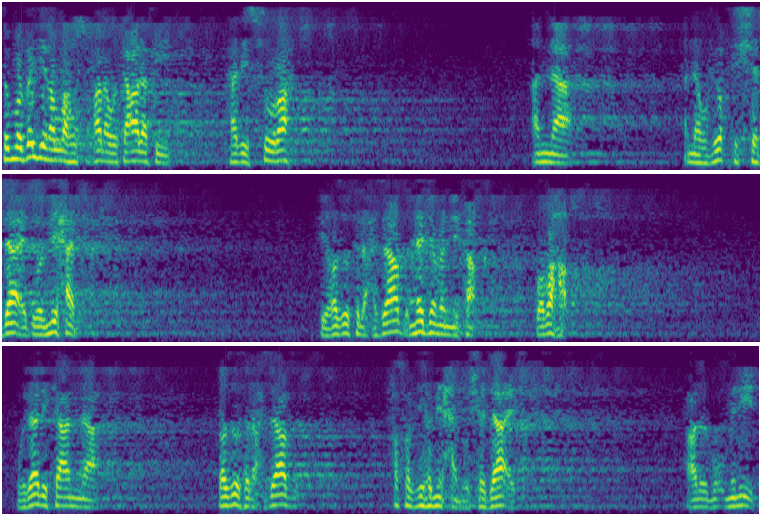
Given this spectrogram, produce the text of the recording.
ثم بين الله سبحانه وتعالى في هذه السورة أن أنه في وقت الشدائد والمحن في غزوة الأحزاب نجم النفاق وظهر. وذلك أن غزوة الأحزاب حصل فيها محن وشدائد على المؤمنين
